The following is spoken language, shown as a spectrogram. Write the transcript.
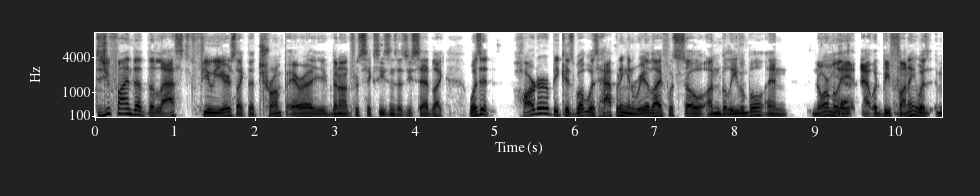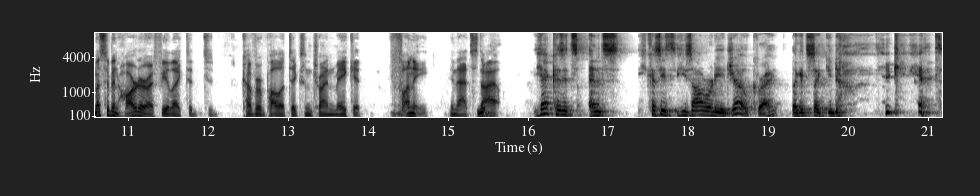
Did you find that the last few years, like the Trump era, you've been on for six seasons, as you said, like, was it harder because what was happening in real life was so unbelievable? And normally Yeah. that would be funny. Was it must have been harder, I feel like, to, to cover politics and try and make it funny in that style. Yeah, because it's and it's because he's he's already a joke, right? Like it's like you don't you can't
